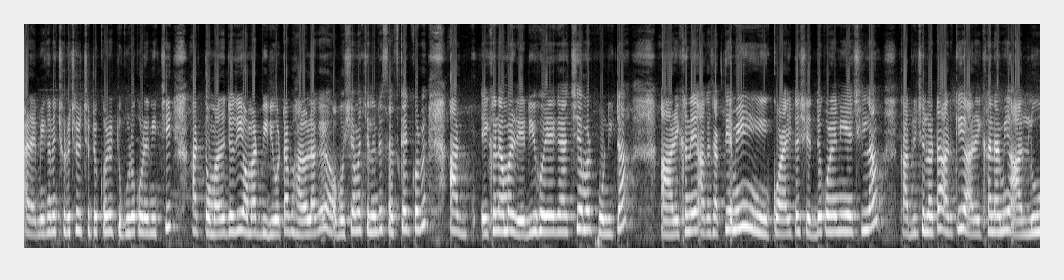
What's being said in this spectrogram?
আর আমি এখানে ছোটো ছোটো ছোটো করে টুকরো করে নিচ্ছি। আর তোমাদের যদি আমার ভিডিওটা ভালো লাগে, অবশ্যই আমার চ্যানেলটা সাবস্ক্রাইব করবে। আর এখানে আমার রেডি হয়ে গেছে আমার পনিটা আর এখানে আগে থাকতে আমি কড়াইটা সেদ্ধ করে নিয়েছিলাম, কাবলি ছোলাটা আর কি। আর এখানে আমি আলু,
